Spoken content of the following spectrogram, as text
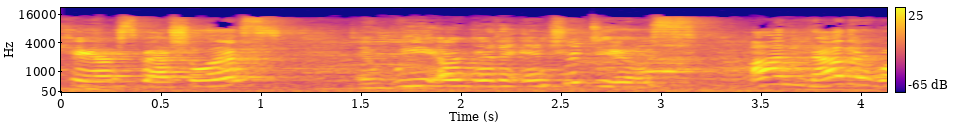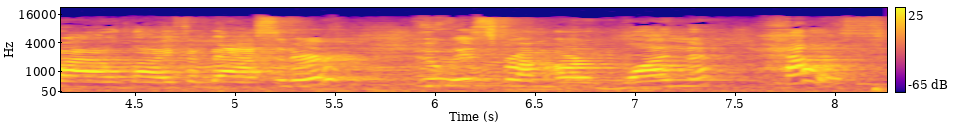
care specialist. And we are gonna introduce another wildlife ambassador who is from our One Health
